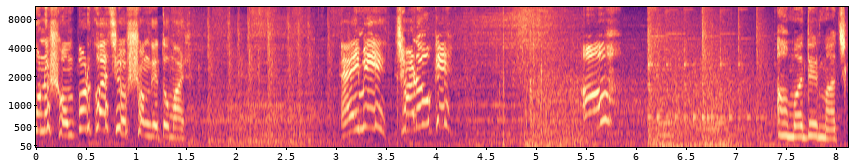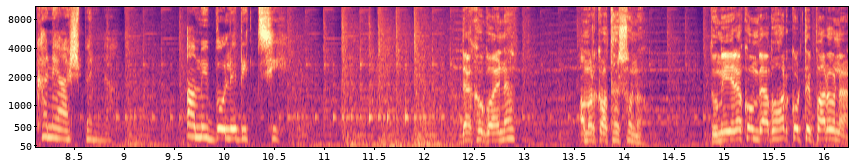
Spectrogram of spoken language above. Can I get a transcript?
কোনো সম্পর্ক আছে ওর সঙ্গে তোমার। এই মেয়ে, ছাড়ো ওকে! আমাদের মাঝখানে আসবেন না, আমি বলে দিচ্ছি। দেখো গয়না, আমার কথা শোনো। তুমি এরকম ব্যবহার করতে পারো না।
